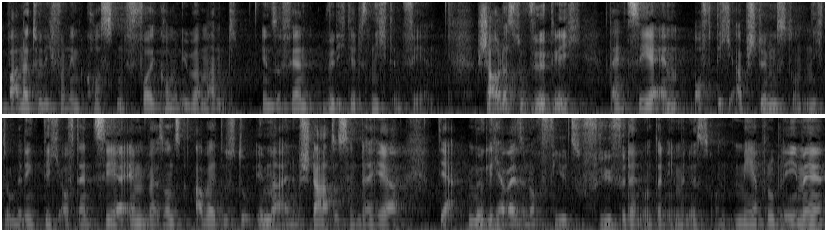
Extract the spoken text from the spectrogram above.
war natürlich von den Kosten vollkommen übermannt. Insofern würde ich dir das nicht empfehlen. Schau, dass du wirklich dein CRM auf dich abstimmst und nicht unbedingt dich auf dein CRM, weil sonst arbeitest du immer einem Status hinterher, der möglicherweise noch viel zu früh für dein Unternehmen ist und mehr Probleme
